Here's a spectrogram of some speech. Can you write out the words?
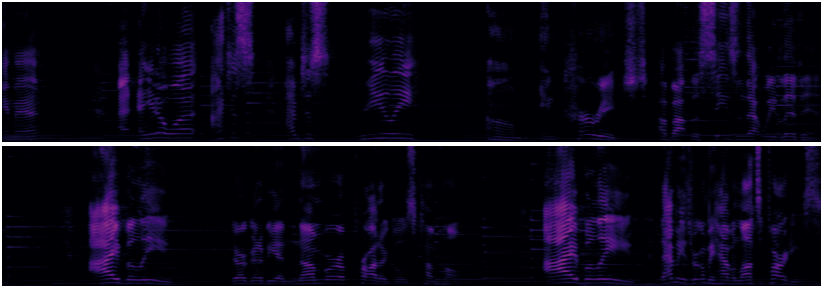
Amen. And, and you know what? I just, I'm just really um, encouraged about the season that we live in. I believe there are to be a number of prodigals come home. I believe that means we're going to be having lots of parties.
